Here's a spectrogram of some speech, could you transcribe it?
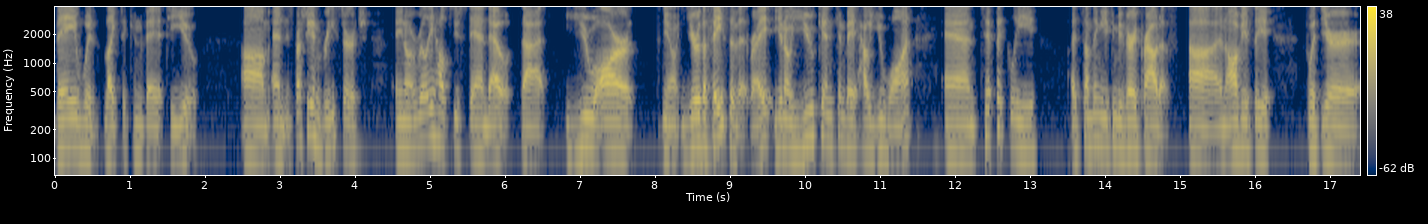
they would like to convey it to you. Um, and especially in research you know it really helps you stand out that you are you know you're the face of it right? You know you can convey it how you want and typically it's something you can be very proud of uh, and obviously with your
